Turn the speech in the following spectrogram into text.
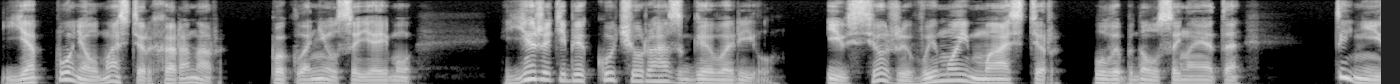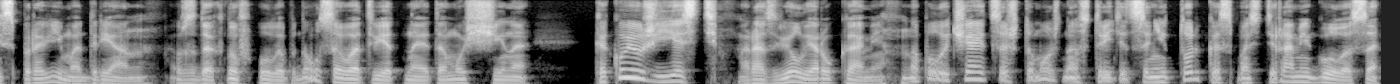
«Я понял, мастер Харанар», — поклонился я ему. «Я же тебе кучу раз говорил. И все же вы мой мастер», — улыбнулся на это. «Ты неисправим, Адриан», — вздохнув, улыбнулся в ответ на это мужчина. «Какой уж есть», – развел я руками. «Но получается, что можно встретиться не только с мастерами голоса,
